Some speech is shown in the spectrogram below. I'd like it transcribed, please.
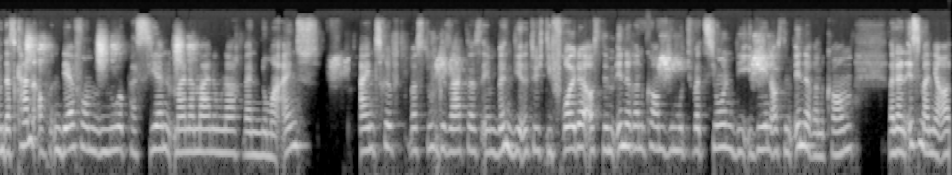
Und das kann auch in der Form nur passieren, meiner Meinung nach, wenn Nummer eins eintrifft, was du gesagt hast, eben wenn die natürlich die Freude aus dem Inneren kommt, die Motivation, die Ideen aus dem Inneren kommen, weil dann ist man ja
